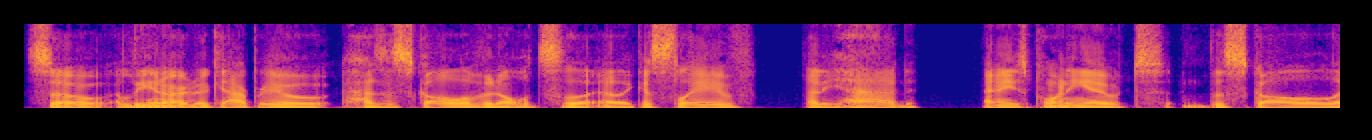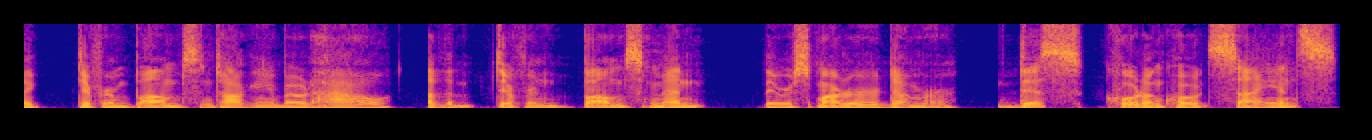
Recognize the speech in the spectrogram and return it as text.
so Leonardo DiCaprio has a skull of an old sla- like a slave that he had, and he's pointing out the skull like different bumps and talking about how the different bumps meant they were smarter or dumber. This quote unquote science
